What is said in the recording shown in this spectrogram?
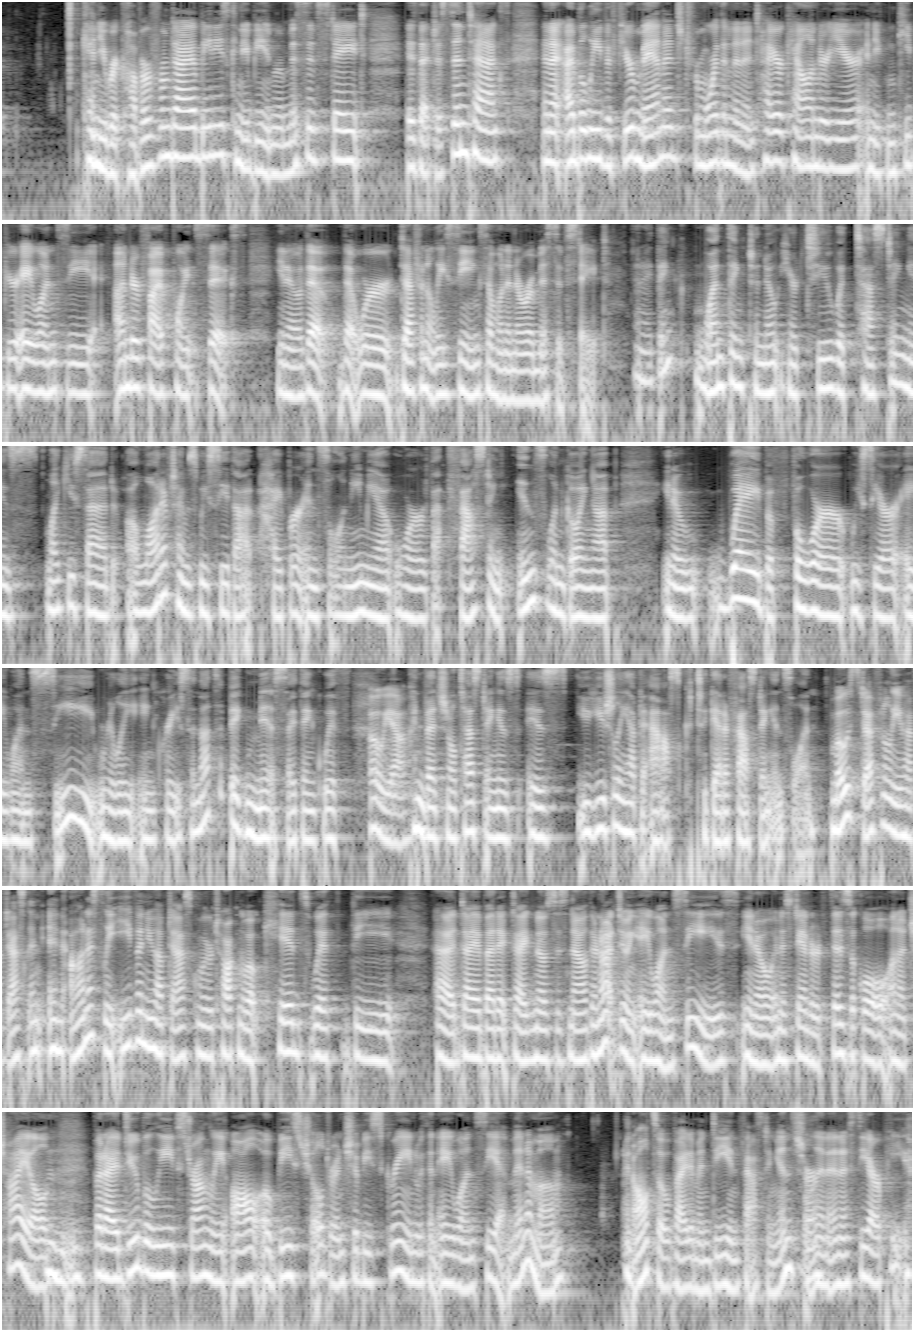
can you recover from diabetes? Can you be in remissive state? Is that just syntax? And I, I, believe if you're managed for more than an entire calendar year and you can keep your A1C under 5.6, you know, that, that we're definitely seeing someone in a remissive state. And I think one thing to note here too with testing is, like you said, a lot of times we see that hyperinsulinemia or that fasting insulin going up you know, way before we see our A1C really increase. And that's a big miss, I think, with oh yeah conventional testing is is you usually have to ask to get a fasting insulin. Most definitely you have to ask. And, and honestly, even you have to ask when we were talking about kids with the uh, diabetic diagnosis now they're not doing a1cs you know in a standard physical on a child mm-hmm. but i do believe strongly all obese children should be screened with an a1c at minimum and also vitamin D and fasting insulin sure. and a CRP.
